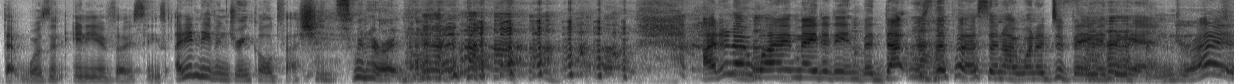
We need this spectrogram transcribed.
that wasn't any of those things. I didn't even drink old fashions when I wrote that. I don't know why it made it in, but that was the person I wanted to be at the end, right?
